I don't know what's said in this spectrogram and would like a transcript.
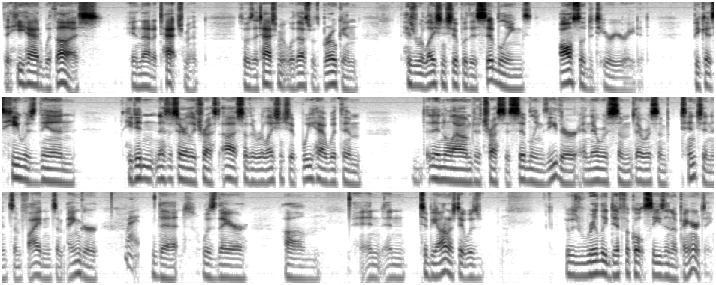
that he had with us in that attachment. So his attachment with us was broken. His relationship with his siblings also deteriorated because he was then he didn't necessarily trust us. So the relationship we had with him didn't allow him to trust his siblings either. And there was some there was some tension and some fight and some anger right. that was there. Um, and and to be honest, it was it was really difficult season of parenting.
